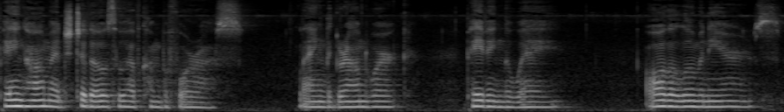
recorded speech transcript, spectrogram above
Paying homage to those who have come before us, laying the groundwork, paving the way, all the lumineers,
